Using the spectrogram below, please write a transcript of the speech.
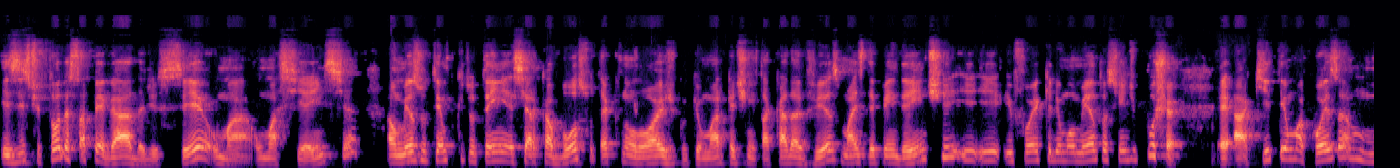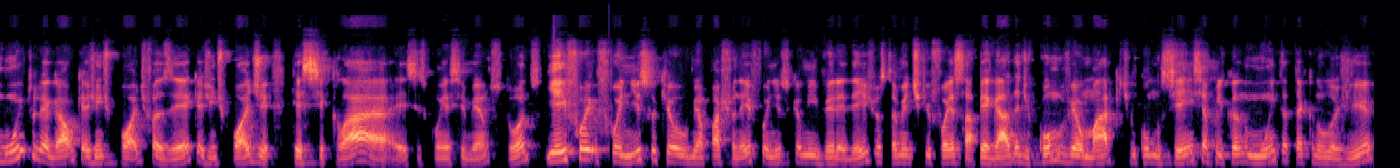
existe toda essa pegada de ser uma, uma ciência, ao mesmo tempo que tu tem esse arcabouço tecnológico que o marketing está cada vez mais dependente e, e, e, foi aquele momento assim de, puxa, é, aqui tem uma coisa muito legal que a gente pode fazer, que a gente pode reciclar esses conhecimentos todos. E aí foi, foi nisso que eu me apaixonei, foi nisso que eu me enveredei, justamente que foi essa pegada de como ver o marketing como ciência, aplicando muita tecnologia,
